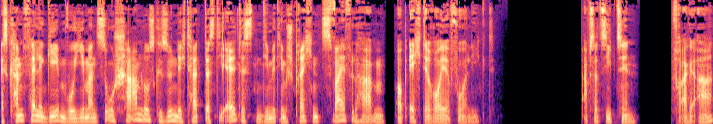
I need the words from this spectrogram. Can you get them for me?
Es kann Fälle geben, wo jemand so schamlos gesündigt hat, dass die Ältesten, die mit ihm sprechen, Zweifel haben, ob echte Reue vorliegt. Absatz 17. Frage A.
